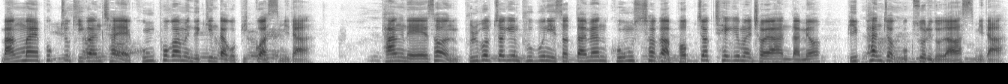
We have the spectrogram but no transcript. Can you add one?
막말 폭주 기관차에 공포감을 느낀다고 비꼬았습니다. 당 내에선 불법적인 부분이 있었다면 공수처가 법적 책임을 져야 한다며 비판적 목소리도 나왔습니다.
